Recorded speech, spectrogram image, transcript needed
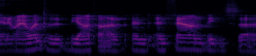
anyway, I went to the, the archive and, and found these uh,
